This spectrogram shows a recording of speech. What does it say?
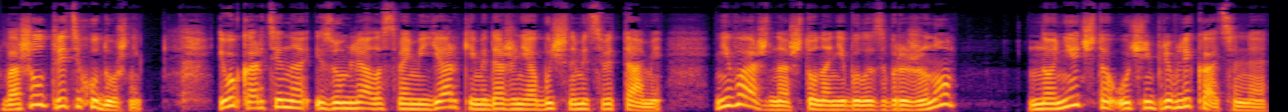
Вошел третий художник. Его картина изумляла своими яркими, даже необычными цветами. Неважно, что на ней было изображено, но нечто очень привлекательное.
